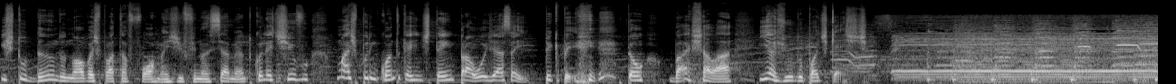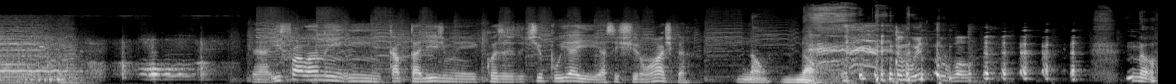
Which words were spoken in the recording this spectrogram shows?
estudando novas plataformas de financiamento coletivo, mas por enquanto que a gente tem para hoje é essa aí, PicPay. Então, baixa lá e ajuda o podcast. É, e falando em, em capitalismo e coisas do tipo, e aí, assistiram Oscar? Não. Não. Muito bom. Não.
